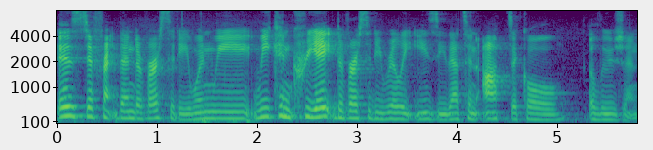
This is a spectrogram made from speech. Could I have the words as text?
is different than diversity. When we, we can create diversity really easy, that's an optical illusion,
